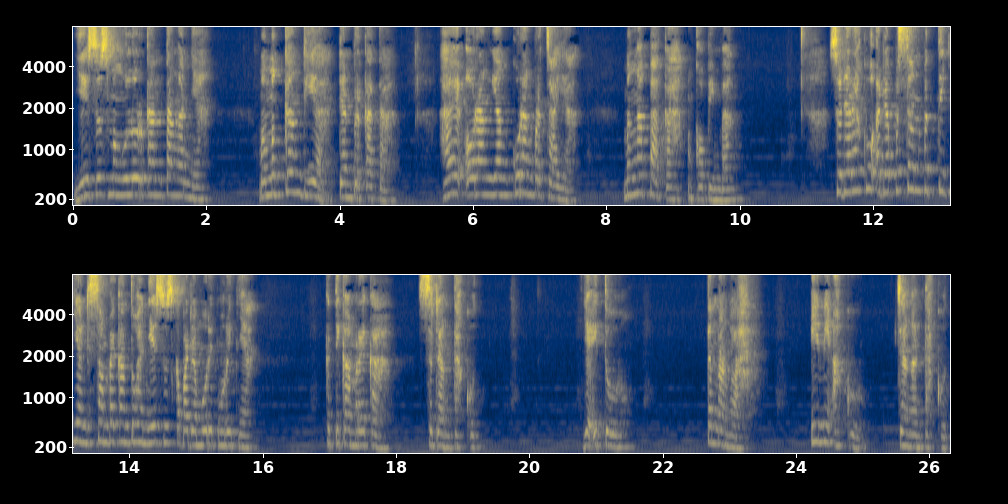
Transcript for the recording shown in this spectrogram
Yesus mengulurkan tangannya, memegang dia dan berkata, "Hai orang yang kurang percaya, mengapakah engkau bimbang?" Saudaraku, ada pesan penting yang disampaikan Tuhan Yesus kepada murid-muridnya ketika mereka sedang takut, yaitu: "Tenanglah, ini Aku, jangan takut."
